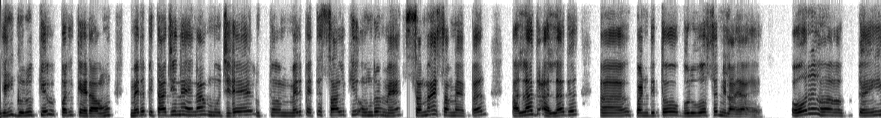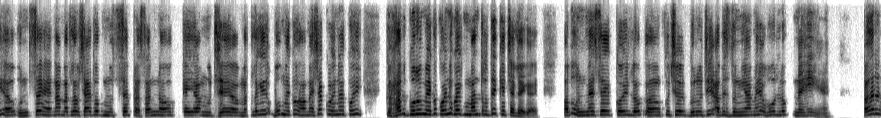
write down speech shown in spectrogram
यही गुरु के ऊपर ही कह रहा हूँ। मेरे पिताजी ने है ना मुझे तो मेरे पैंतीस साल की उम्र में समय समय पर अलग अलग पंडितों गुरुओं से मिलाया है। और कहीं उनसे है ना मतलब शायद वो मुझसे प्रसन्न हो के या मुझे मतलब कि वो मेरे को हमेशा कोई ना कोई हर गुरु मेरे को कोई ना कोई एक मंत्र दे के चले गए। अब उनमें से कोई लोग कुछ गुरुजी अब इस दुनिया में वो लोग नहीं है। पर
